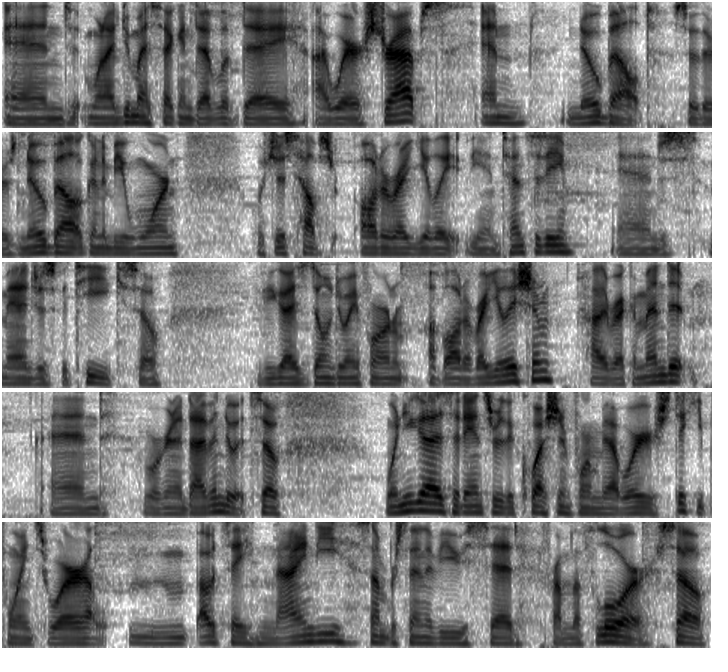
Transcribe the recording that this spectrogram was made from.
And when I do my second deadlift day, I wear straps and no belt. So there's no belt going to be worn, which just helps auto-regulate the intensity and just manages fatigue. So if you guys don't do any form of auto-regulation, highly recommend it. And we're going to dive into it. So when you guys had answered the question for me about where your sticky points were, mm, I would say 90 some percent of you said from the floor. So,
